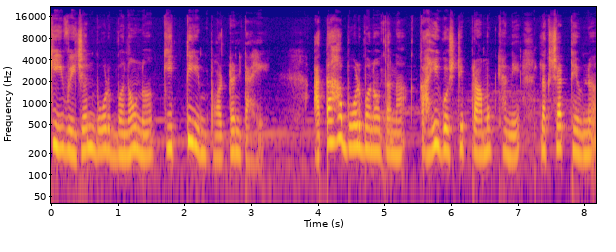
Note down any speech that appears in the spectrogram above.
की विजन बोर्ड बनवणं किती इम्पॉर्टंट आहे. आता हा बोर्ड बनवताना काही गोष्टी प्रामुख्याने लक्षात ठेवणं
